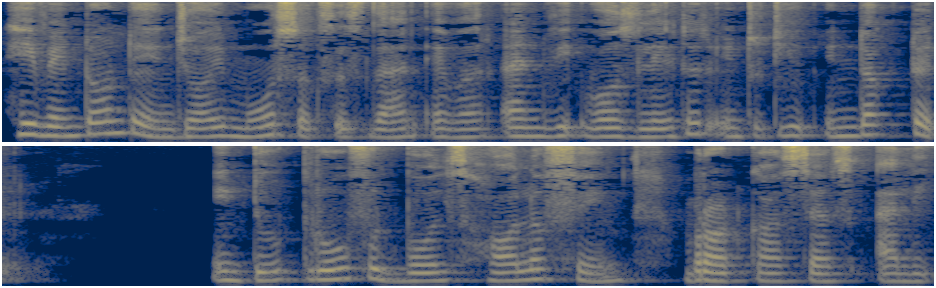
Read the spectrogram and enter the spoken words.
He went on to enjoy more success than ever and was later inducted into Pro Football's Hall of Fame Broadcasters Alley.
